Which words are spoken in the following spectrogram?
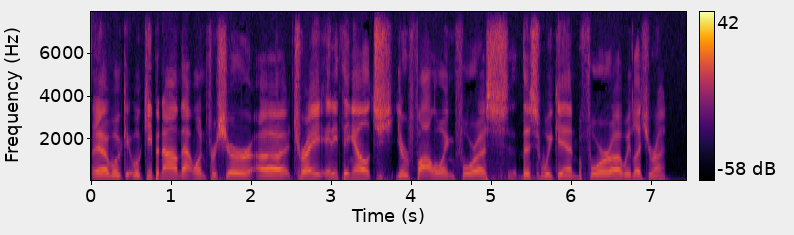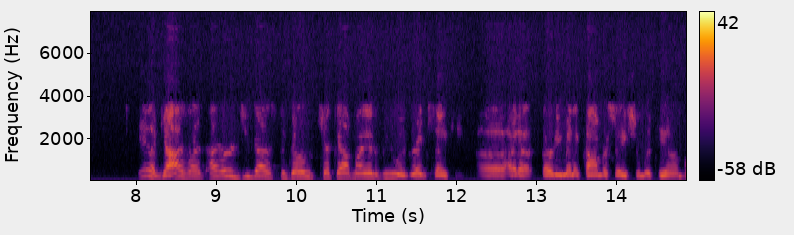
yeah, we'll we'll keep an eye on that one for sure. Uh, Trey, anything else you're following for us this weekend before uh, we let you run? Yeah, guys, I, I urge you guys to go check out my interview with Greg Sankey. Uh, had a 30 minute conversation with him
